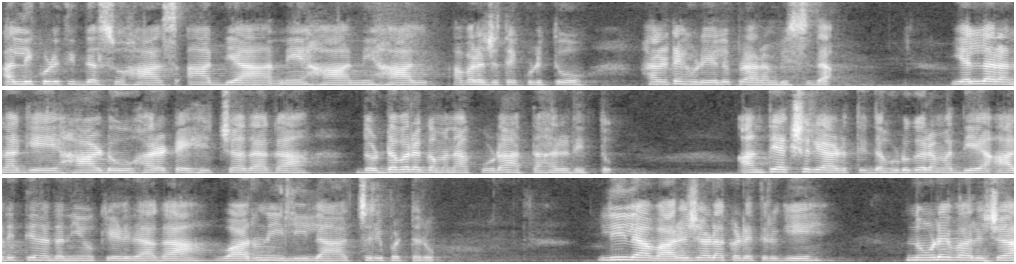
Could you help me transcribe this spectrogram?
ಅಲ್ಲಿ ಕುಳಿತಿದ್ದ ಸುಹಾಸ್, ಆದ್ಯ, ನೇಹಾ, ನಿಹಾಲ್ ಅವರ ಜೊತೆ ಕುಳಿತು ಹರಟೆ ಹೊಡೆಯಲು ಪ್ರಾರಂಭಿಸಿದ. ಎಲ್ಲರ ನಗೆ, ಹಾಡು, ಹರಟೆ ಹೆಚ್ಚಾದಾಗ ದೊಡ್ಡವರ ಗಮನ ಕೂಡ ಅತ್ತ ಹರಿದಿತ್ತು ಅಂತ್ಯಾಕ್ಷರಿ ಆಡುತ್ತಿದ್ದ ಹುಡುಗರ ಮಧ್ಯೆ ಆದಿತ್ಯನ ದನಿಯು ಕೇಳಿದಾಗ ವಾರುಣಿ, ಲೀಲಾ ಅಚ್ಚರಿಪಟ್ಟರು. ಲೀಲಾ ವಾರಿಜಾಳ ಕಡೆ ತಿರುಗಿ, ನೋಡೆ ವಾರಿಜಾ,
